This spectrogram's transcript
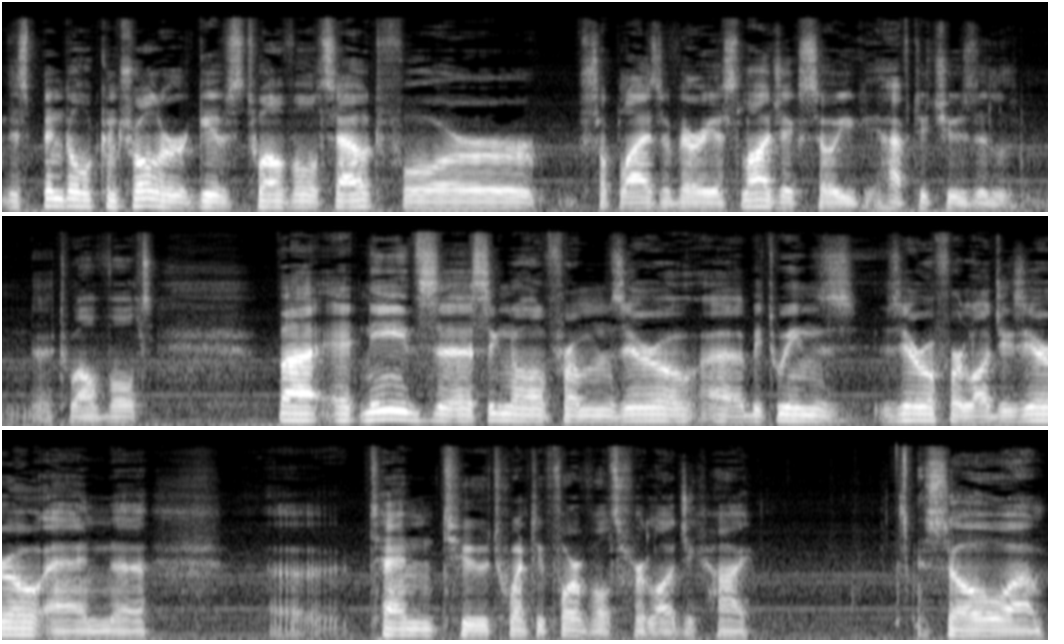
the spindle controller gives 12 volts out for supplies of various logics, so you have to choose the 12 volts. But it needs a signal from zero, uh, between zero for logic zero and uh, uh 10 to 24 volts for logic high. So um,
